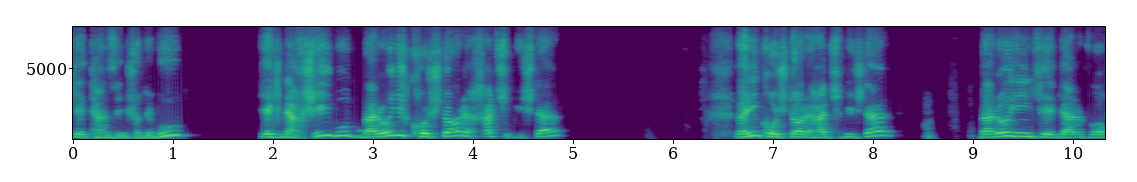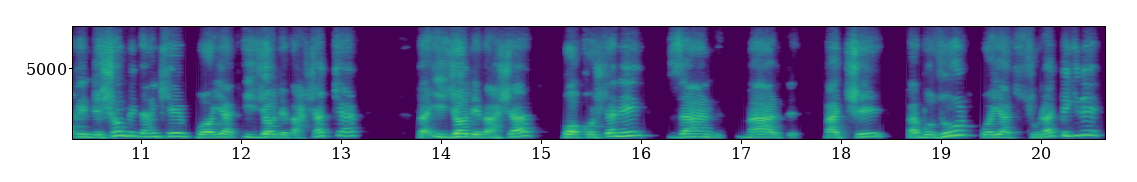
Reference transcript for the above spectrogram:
که تنظیم شده بود یک نقشه بود برای کشتار هرچی بیشتر. و این کشتار هرچی بیشتر برای اینکه در واقع نشان بدهند که باید ایجاد وحشت کرد و ایجاد وحشت با کشتن زن مرد بچه و بزرگ باید صورت بگیره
